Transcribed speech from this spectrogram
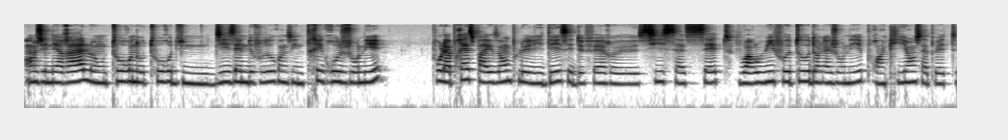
En général, on tourne autour d'une dizaine de photos quand c'est une très grosse journée Pour la presse, par exemple, l'idée c'est de faire 6 à 7, voire 8 photos dans la journée. Pour un client, ça peut être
